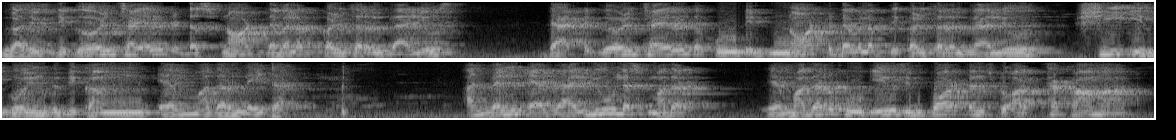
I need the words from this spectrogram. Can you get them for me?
Because if the girl child does not develop cultural values, that girl child who did not develop the cultural values, she is going to become a mother later. And when a valueless mother, a mother who gives importance to Artha Kama,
